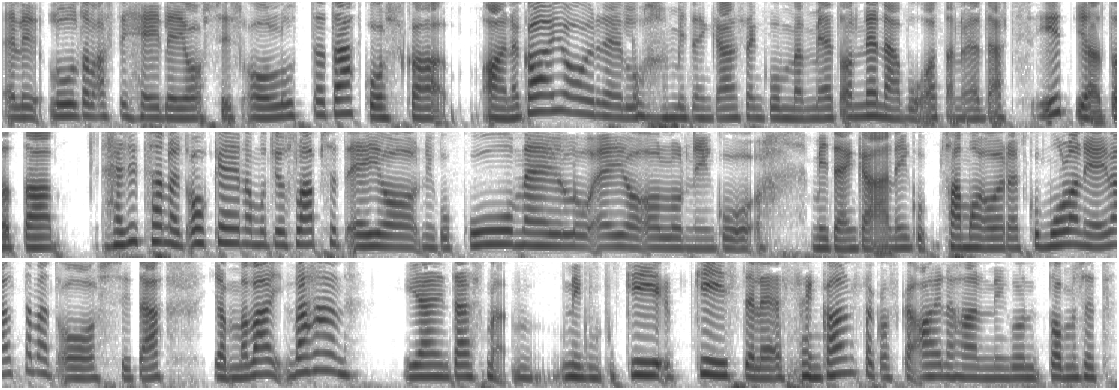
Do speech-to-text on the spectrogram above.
Eli luultavasti heille ei ole siis ollut tätä, koska ainakaan ei oireillut mitenkään sen kummemmin, että on nenä vuotanut ja that's it. Ja tota, hän sitten sanoi, että okei, no mutta jos lapset ei ole niinku kuumeillut, ei ole ollut niinku mitenkään niinku samoin oireet kuin mulla, niin ei välttämättä ole sitä. Ja mä vähän jäin tässä niinku ki, kiistelee sen kanssa, koska ainahan niinku tuommoiset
